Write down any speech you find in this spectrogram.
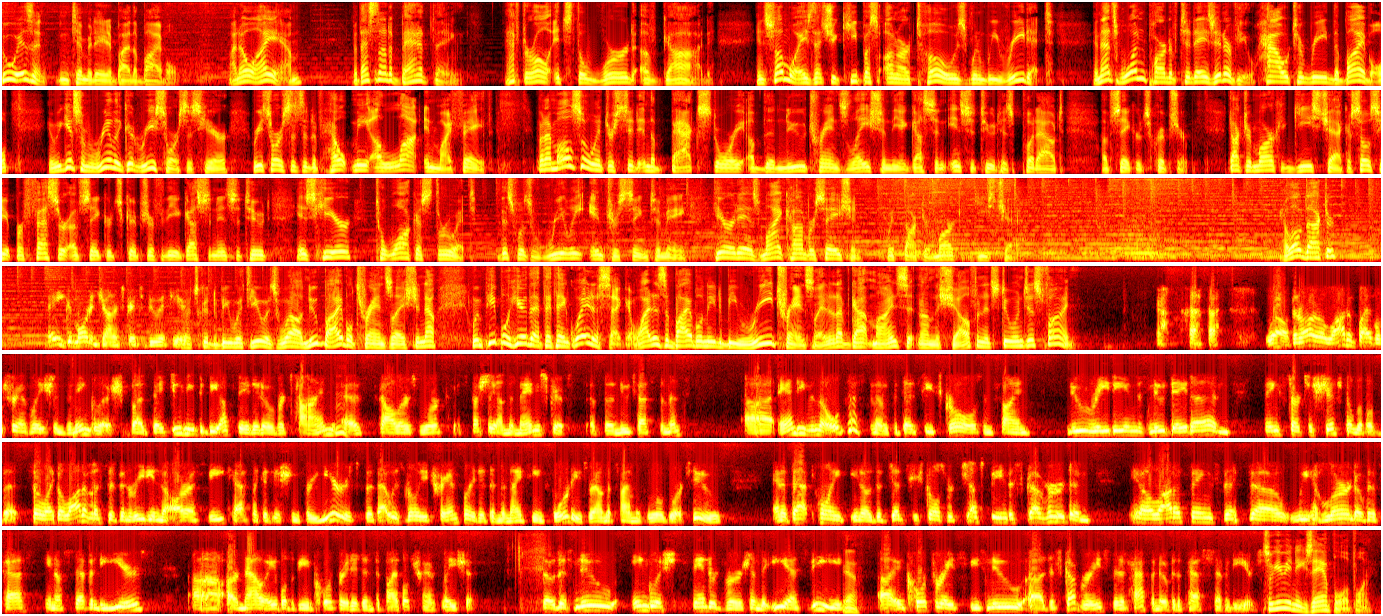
Who isn't intimidated by the Bible? I know I am, but that's not a bad thing. After all, it's the Word of God. In some ways, that should keep us on our toes when we read it. And that's one part of today's interview, how to read the Bible. And we give some really good resources here, resources that have helped me a lot in my faith. But I'm also interested in the backstory of the new translation the Augustine Institute has put out of sacred scripture. Dr. Mark Giszczak, Associate Professor of Sacred Scripture for the Augustine Institute, is here to walk us through it. This was really interesting to me. Here it is, my conversation with Dr. Mark Giszczak. Hello, Doctor. Hey, good morning, Jon. It's great to be with you. It's good to be with you as well. New Bible translation. Now, when people hear that, they think, wait a second, why does the Bible need to be retranslated? I've got mine sitting on the shelf and it's doing just fine. well, there are a lot of Bible translations in English, but they do need to be updated over time mm. as scholars work, especially on the manuscripts of the New Testament uh, and even the Old Testament with the Dead Sea Scrolls and find new readings, new data, and things start to shift a little bit. So, like a lot of us have been reading the RSV Catholic edition for years, but that was really translated in the 1940s around the time of World War II. And at that point, you know, the Dead Sea Scrolls were just being discovered, and you know, a lot of things that uh, we have learned over the past, you know, 70 years uh, are now able to be incorporated into Bible translation. So this new English Standard Version, the ESV, yeah. uh, incorporates these new uh, discoveries that have happened over the past 70 years. So give me an example of one.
